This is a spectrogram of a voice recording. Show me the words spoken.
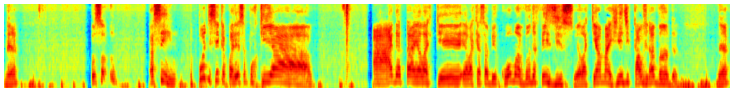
né? Eu só assim, pode ser que apareça porque a a Agatha, ela quer, ela quer saber como a Wanda fez isso. Ela quer a magia de caos da Wanda, né?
